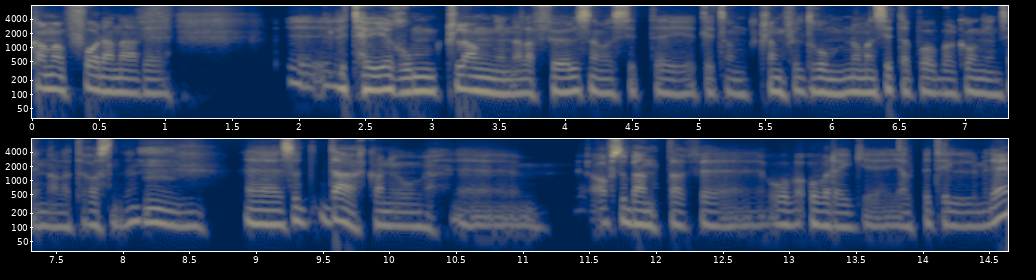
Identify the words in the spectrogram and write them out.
kan man få den der eh, litt høye romklangen, eller følelsen av å sitte i et litt sånn klangfullt rom når man sitter på balkongen sin eller terrassen sin. Mm. Eh, Så der kan jo eh, absorbenter eh, over, over deg eh, hjelpe til med det.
